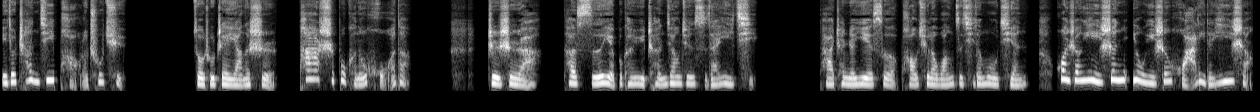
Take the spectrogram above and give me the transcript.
也就趁机跑了出去。做出这样的事，他是不可能活的。只是啊，他死也不肯与陈将军死在一起。他趁着夜色跑去了王子期的墓前，换上一身又一身华丽的衣裳。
